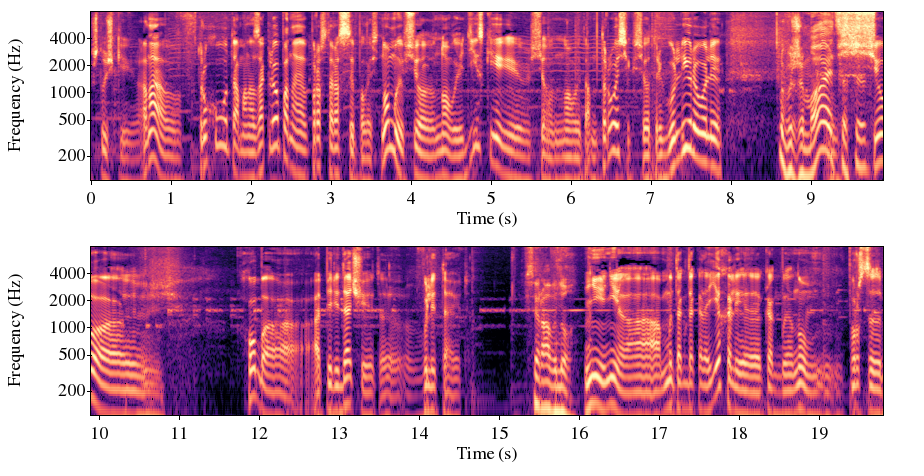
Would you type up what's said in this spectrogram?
штучки. Она в труху, там она заклепанная, просто рассыпалась. Но мы все новые диски, все новый там тросик, все отрегулировали. Выжимается. Все. Хоба, а передачи это вылетают все равно. Не, не, а мы тогда, когда ехали, как бы, ну, просто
